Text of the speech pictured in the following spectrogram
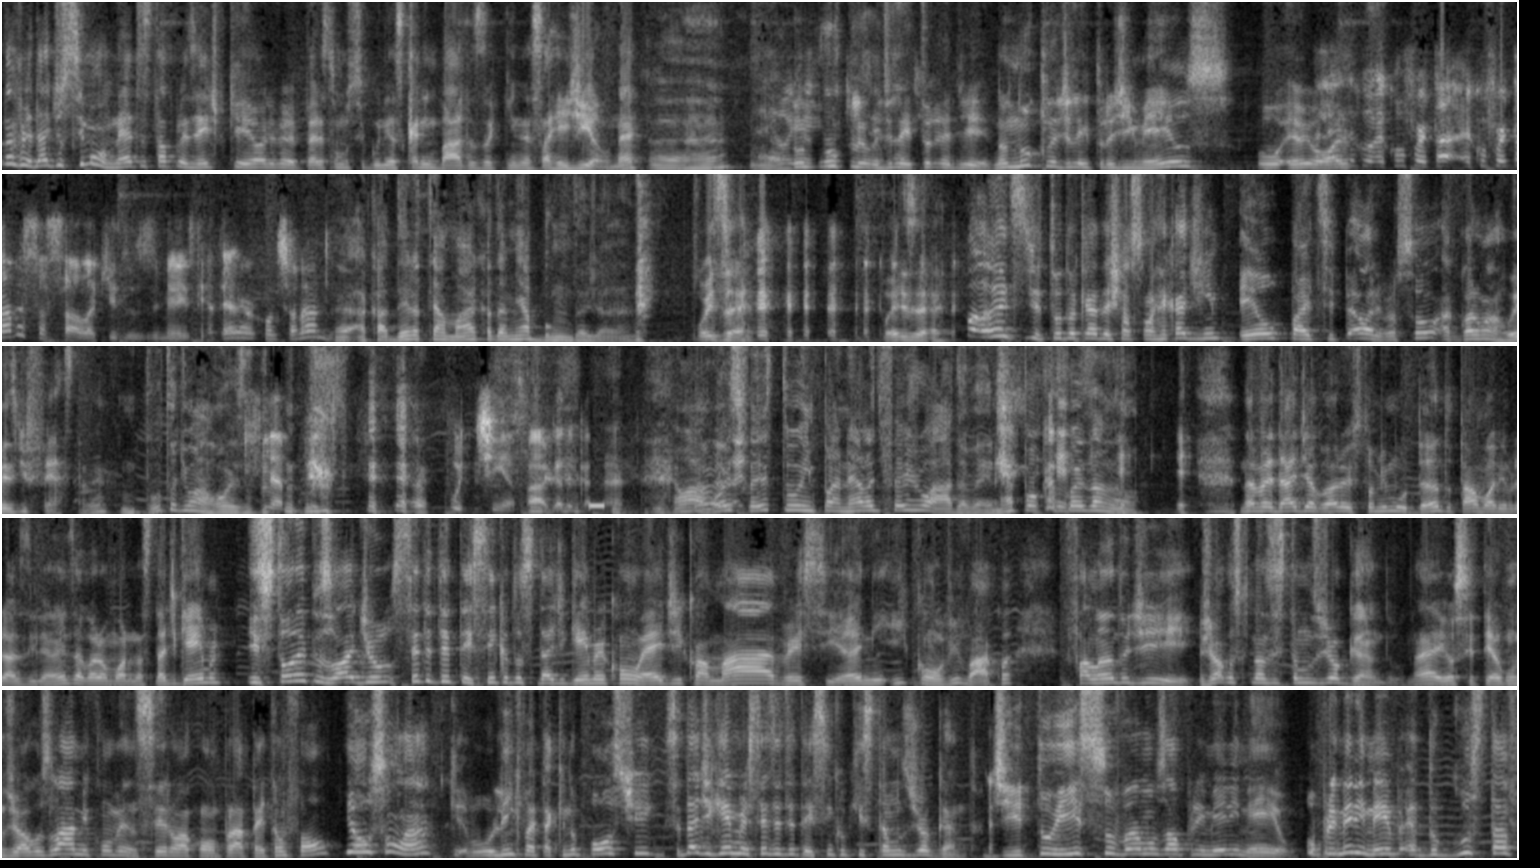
Na verdade, o Simon Neto está presente porque eu e Oliver Pérez somos figurinhas carimbadas aqui nessa região, né? Aham. É, No núcleo de leitura de. No núcleo de leitura de e-mails, o, eu e o Aliás, Oliver. é é, confortável, é confortável essa sala aqui dos e-mails. Tem até ar-condicionado. É, a cadeira tem a marca da minha bunda já. Pois é. pois é. Bom, Antes de tudo, eu quero deixar só um recadinho. Eu participei. Olha, eu sou agora um arroz de festa, né? Um puta de um arroz. né? Minha putinha paga do caralho. É um arroz feito em panela de feijoada, velho. Não é pouca coisa, não. Na verdade, agora eu estou me mudando, tá? Eu moro em Brasília antes, agora eu moro na Cidade Gamer. Estou no episódio 185 do Cidade Gamer com o Ed, com a Maversiane e com o Vivacqua, falando de jogos que nós estamos jogando, né? Eu citei alguns jogos lá, me convenceram a comprar Titanfall. E ouçam lá, o link vai estar aqui no post. Cidade Gamer 185 que estamos jogando. Dito isso, vamos ao primeiro e-mail. O primeiro e-mail é do Gustav.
